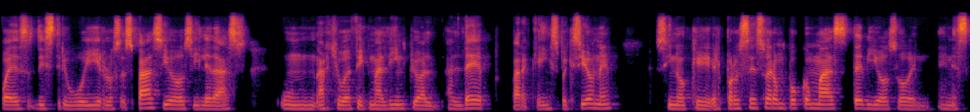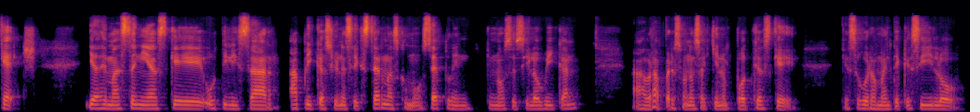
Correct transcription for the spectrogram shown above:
puedes distribuir los espacios y le das un archivo de Figma limpio al, al dev para que inspeccione, sino que el proceso era un poco más tedioso en, en Sketch y además tenías que utilizar aplicaciones externas como Zeppelin, que no sé si lo ubican. Habrá personas aquí en el podcast que, que seguramente que sí lo,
